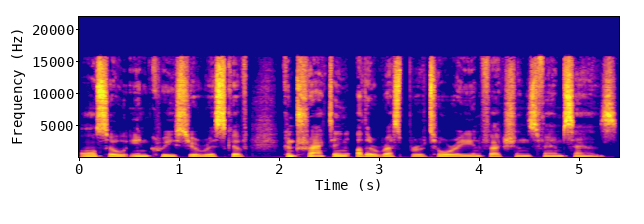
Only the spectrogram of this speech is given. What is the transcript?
also increase your risk of contracting other respiratory infections, Pham says.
